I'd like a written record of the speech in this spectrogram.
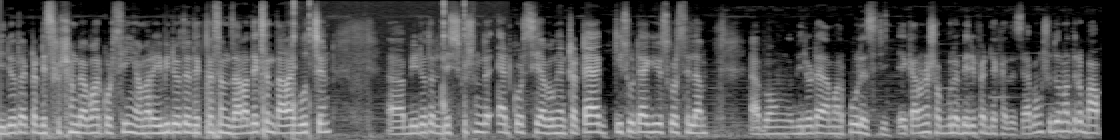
ভিডিওতে একটা ডিসক্রিপশন ব্যবহার করছি। আমরা এই ভিডিওতে দেখতেছেন, যারা দেখছেন তারাই বুঝছেন। ভিডিওতে ডিসক্রিপশনটা অ্যাড করছি এবং একটা ট্যাগ কিছু ট্যাগ ইউজ করছিলাম এবং ভিডিওটা আমার ফুল এসডি এই কারণে সবগুলো ভেরিফাইড দেখা দিয়েছে এবং শুধুমাত্র বাপ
